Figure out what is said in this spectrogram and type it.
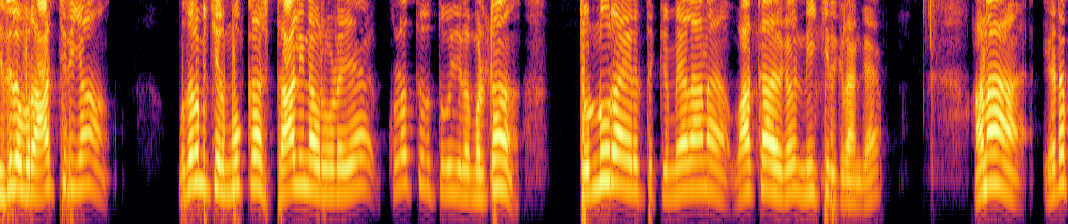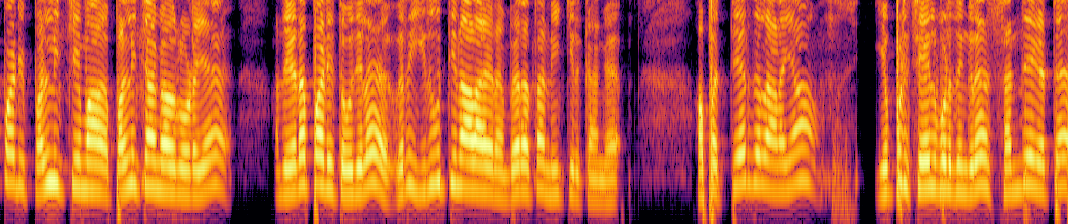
இதில் ஒரு ஆச்சரியம். முதலமைச்சர் மு க ஸ்டாலின் அவர்களுடைய குளத்தூர் தொகுதியில் மட்டும் தொண்ணூறாயிரத்துக்கு மேலான வாக்காளர்களை நீக்கியிருக்கிறாங்க. ஆனால் எடப்பாடி பழனிச்சாமி பழனிசாமி அவர்களுடைய அந்த எடப்பாடி தொகுதியில் வெறும் இருபத்தி நாலாயிரம் பேரை தான் நீக்கியிருக்காங்க. அப்போ தேர்தல் ஆணையம் எப்படி செயல்படுதுங்கிற சந்தேகத்தை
